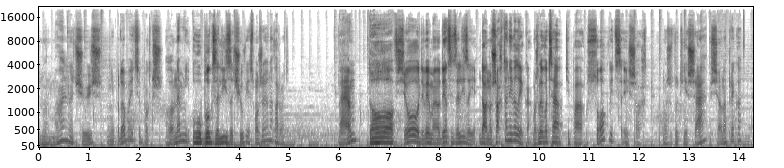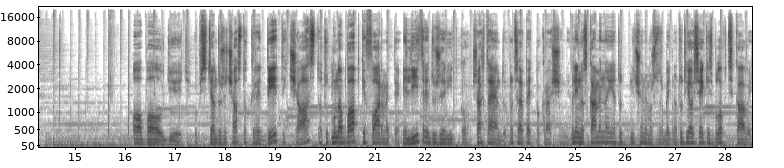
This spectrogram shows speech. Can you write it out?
Нормально, чуєш? Мені подобається поки що. Головне мені. О, блок заліза, чув, я зможу його нафармити. Бем. Да, все, диви, мене 11 заліза є. Да, ну шахта невелика. Можливо, це, типа, кусок від цієї шахти. Може тут є ще? Все, наприклад. Обалдеть. Обсидіан дуже часто, кредити часто. Тут можна бабки фармити. Елітри дуже рідко. Шахта Енду. Ну це опять покращення. Блін, ну з кам'яною я тут нічого не можу зробити. Ну тут є ось якийсь блок цікавий.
